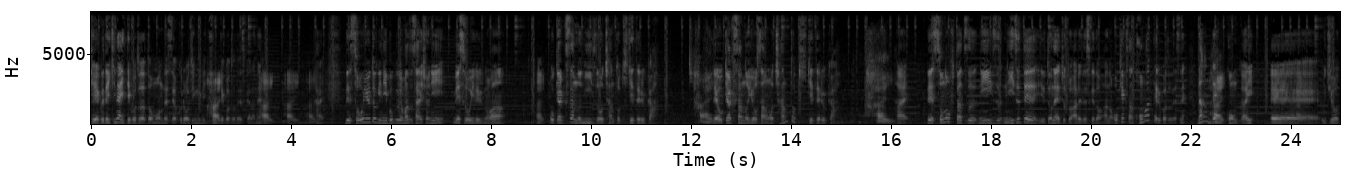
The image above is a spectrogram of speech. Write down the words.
契約できないってことだと思うんですよ、クロージング率ってことですからね。はい、はい、はい。はい、で、そういう時に僕がまず最初にメスを入れるのは、はい、お客さんのニーズをちゃんと聞けてるか、はい、でお客さんの予算をちゃんと聞けてるか、はい、はい、でその2つニーズニーズって言うとねちょっとあれですけどあのお客さん困ってることですね。なんで今回、はい、えー、うちを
